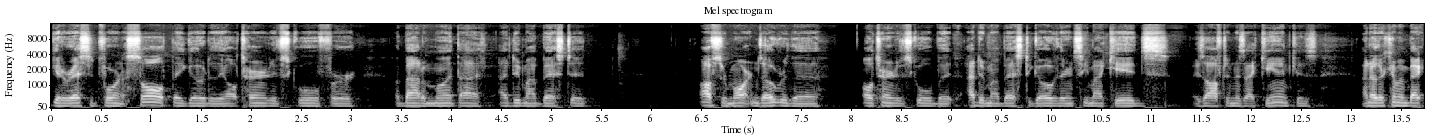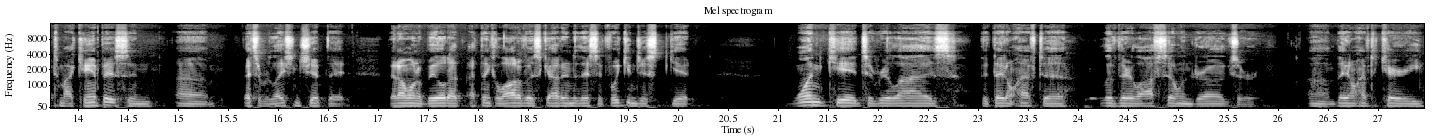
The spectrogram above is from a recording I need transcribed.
get arrested for an assault. They go to the alternative school for about a month. I, I do my best to. Officer Martin's over the alternative school, but I do my best to go over there and see my kids as often as I can because I know they're coming back to my campus, and um, that's a relationship that, that I want to build. I, I think a lot of us got into this. If we can just get one kid to realize that they don't have to live their life selling drugs or um, they don't have to carry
